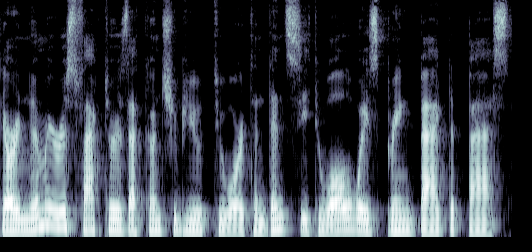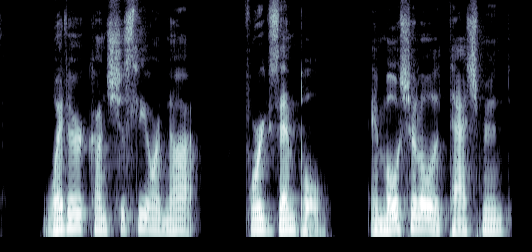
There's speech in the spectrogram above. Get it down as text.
there are numerous factors that contribute to our tendency to always bring back the past, whether consciously or not. For example, emotional attachment,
